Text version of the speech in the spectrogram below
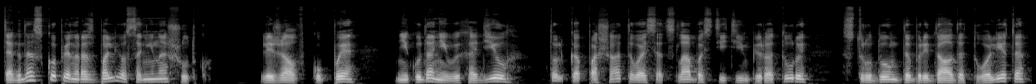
Тогда Скопин разболелся не на шутку. Лежал в купе, никуда не выходил, только пошатываясь от слабости и температуры, с трудом добредал до туалета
